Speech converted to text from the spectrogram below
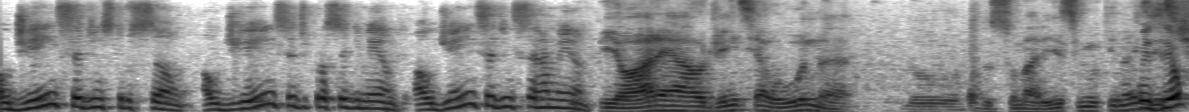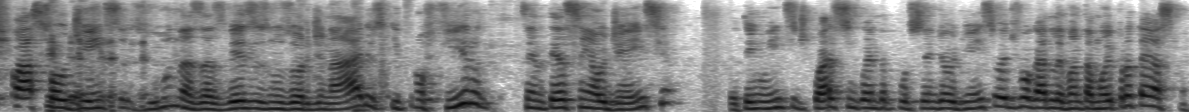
audiência de instrução, audiência de prosseguimento, audiência de encerramento. O pior é a audiência una do, do sumaríssimo que não pois existe. Pois eu faço audiências unas, às vezes nos ordinários, e profiro sentença em audiência. Eu tenho um índice de quase 50% de audiência, o advogado levanta a mão e protesta.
